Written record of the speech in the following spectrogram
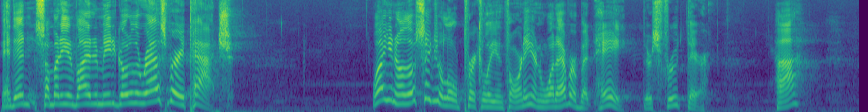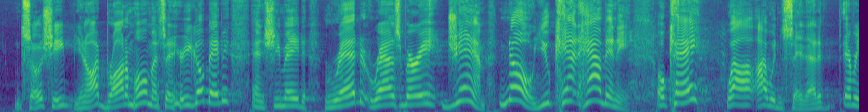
and then somebody invited me to go to the raspberry patch. Well, you know, those things are a little prickly and thorny and whatever, but hey, there's fruit there. Huh? And so she, you know, I brought them home. I said, Here you go, baby. And she made red raspberry jam. No, you can't have any. Okay? Well, I wouldn't say that. If every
